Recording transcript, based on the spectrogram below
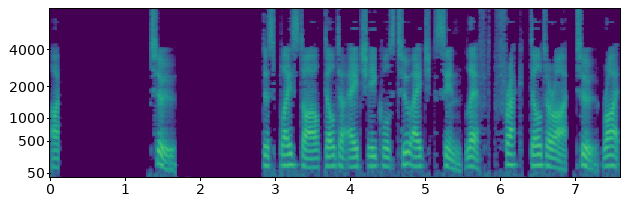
i 2 display style delta h equals 2 h sin left frac delta i 2 right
